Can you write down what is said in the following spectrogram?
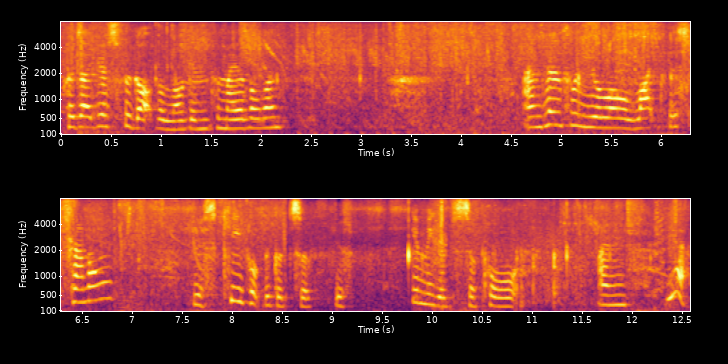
because I just forgot the login for my other one. And hopefully you'll all like this channel. Just keep up the good stuff. Just give me good support. And yeah.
